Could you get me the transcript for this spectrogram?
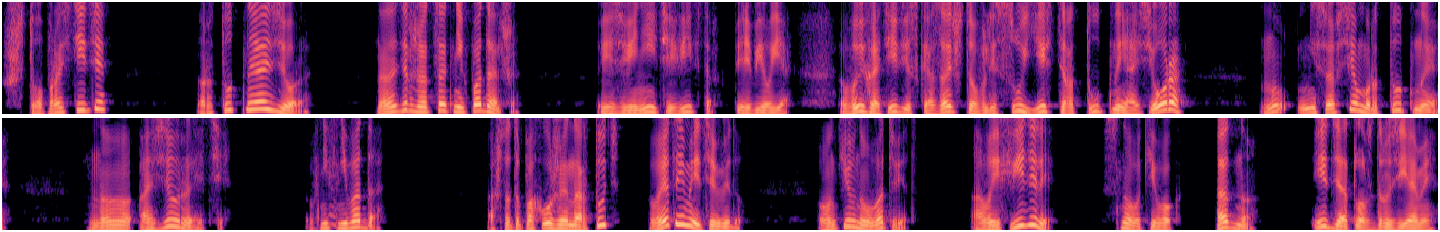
Что, простите? Ртутные озера. Надо держаться от них подальше. Извините, Виктор, перебил я. Вы хотите сказать, что в лесу есть ртутные озера? Ну, не совсем ртутные, но озера эти, в них не вода. А что-то похожее на ртуть? Вы это имеете в виду? Он кивнул в ответ. А вы их видели? Снова кивок. Одно. И Дятлов с друзьями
